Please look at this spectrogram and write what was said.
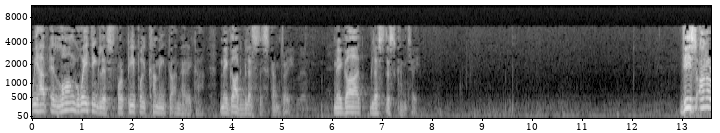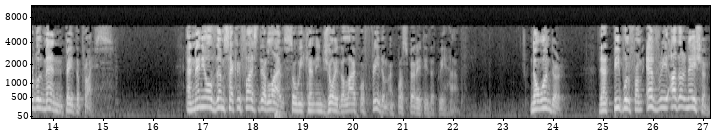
we have a long waiting list for people coming to America. May God bless this country. May God bless this country. These honorable men paid the price. And many of them sacrificed their lives so we can enjoy the life of freedom and prosperity that we have. No wonder that people from every other nation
